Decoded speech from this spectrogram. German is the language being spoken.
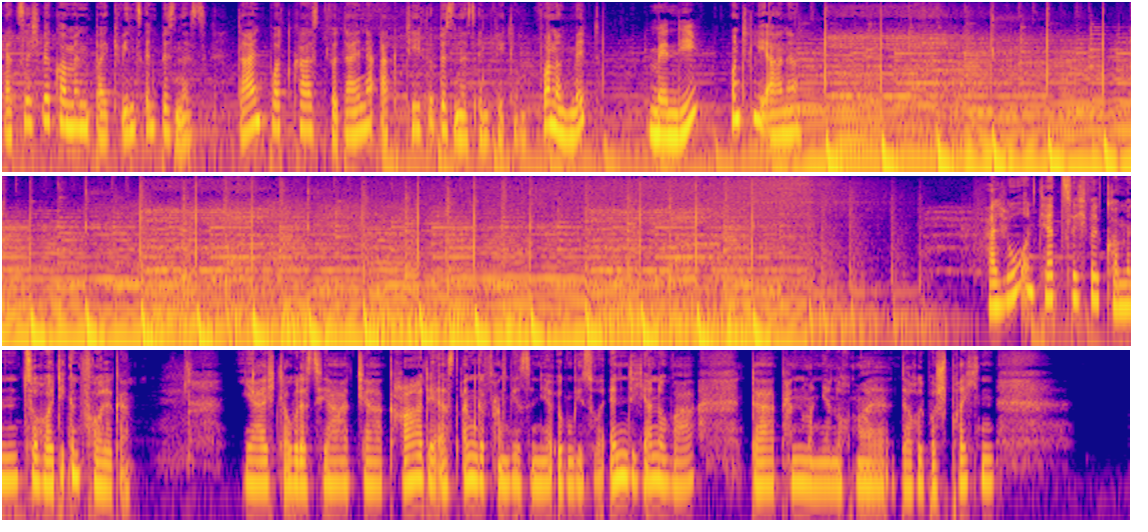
Herzlich willkommen bei Queens and Business, dein Podcast für deine aktive Businessentwicklung. Von und mit Mandy und Liane. Hallo und herzlich willkommen zur heutigen Folge. Ja, ich glaube, das Jahr hat ja gerade erst angefangen. Wir sind ja irgendwie so Ende Januar. Da kann man ja noch mal darüber sprechen,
